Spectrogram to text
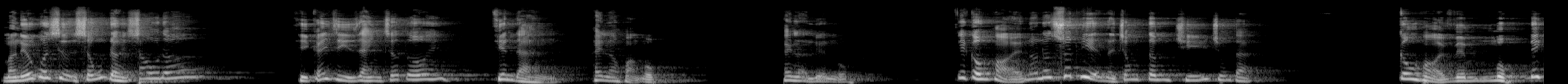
Mà nếu có sự sống đời sau đó, thì cái gì dành cho tôi? Thiên đàng hay là hỏa ngục? Hay là luyện ngục? Cái câu hỏi nó nó xuất hiện ở trong tâm trí chúng ta. Câu hỏi về mục đích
